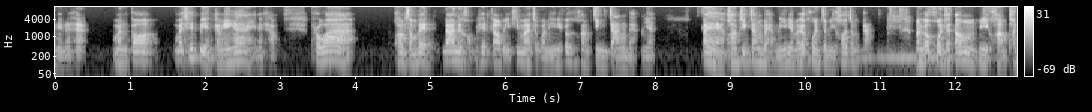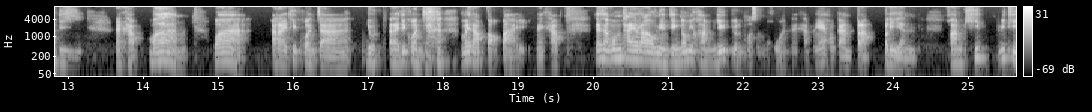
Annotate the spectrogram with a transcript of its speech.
เนี่ยนะฮะมันก็ไม่ใช่เปลี่ยนกันง่าย ๆนะครับ เพราะว่าความสำเร็จด้านหนึ่งของประเทศเกาหลีที่มาจากวันนี้เนี่ยก็คือความจริงจังแบบเนี้ย แต่ความจริงจังแบบนี้เนี่ยมันก็ควรจะมีข้อจำกัด มันก็ควรจะต้องมีความพอดีนะครับ บ้างว่าอะไรที่ควรจะหยุดอะไรที่ควรจะไม่รับต่อไปนะครับ ในสังคมไทยเราเนี่ยจริงก็มีความยืดหยุ่นพอสมควรนะครับในแง่ของการปรับเปลี่ยนความคิดวิธี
